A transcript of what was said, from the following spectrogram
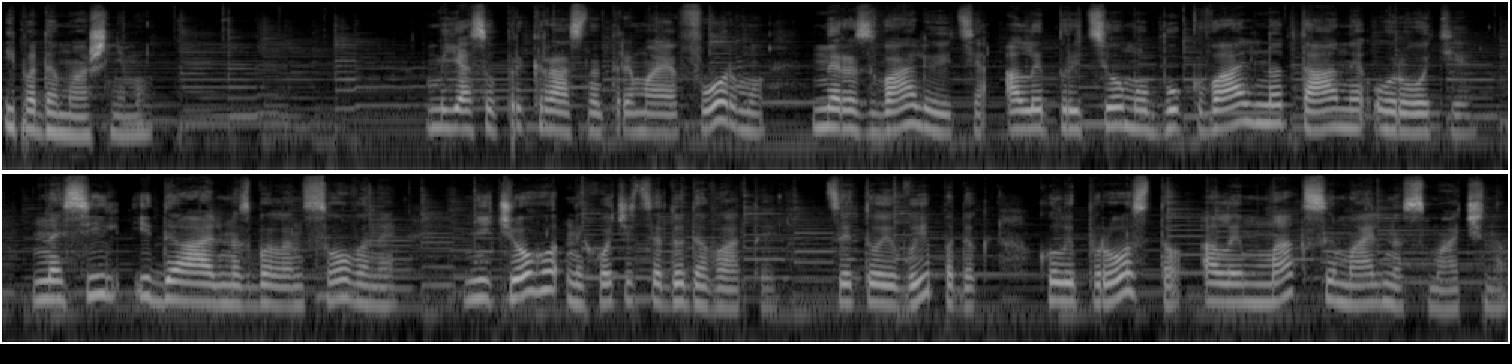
і по-домашньому. М'ясо прекрасно тримає форму, не розвалюється, але при цьому буквально тане у роті. Насіль ідеально збалансоване, нічого не хочеться додавати. Це той випадок, коли просто, але максимально смачно.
